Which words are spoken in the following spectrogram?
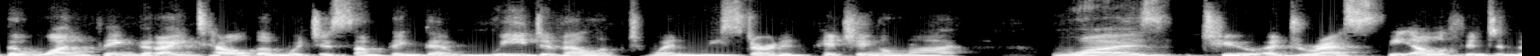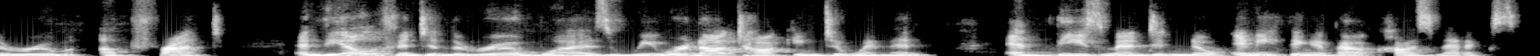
the one thing that I tell them, which is something that we developed when we started pitching a lot, was to address the elephant in the room up front. And the elephant in the room was we were not talking to women. And these men didn't know anything about cosmetics.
